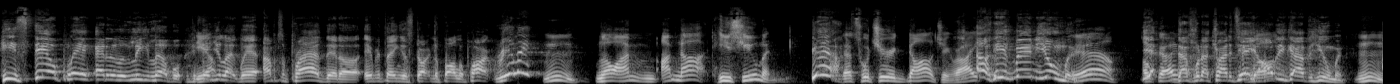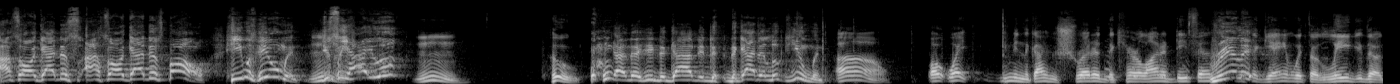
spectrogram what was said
He's still playing at an elite level. Yeah. And you're like, well, I'm surprised that uh, everything is starting to fall apart. Really? No, I'm I'm not. He's human. Yeah. That's what you're acknowledging, right? Oh, he's been human. Yeah. Yeah, Okay. that's what I try to tell you. All these guys are human. Mm. I saw a guy this. I saw a guy this fall. He was human. You mm. see how he looked? Mm. Who? He- the guy, the, the guy that looked human. Oh. Oh, wait. You mean the guy who shredded the Carolina defense? Really? The game with the league, the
